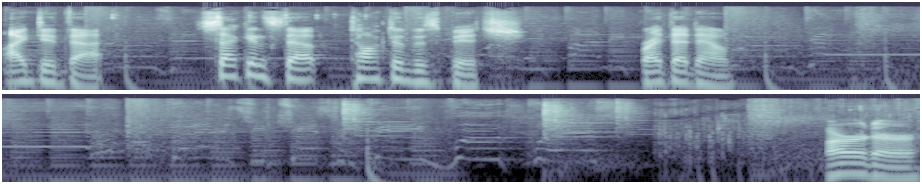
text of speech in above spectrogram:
I did that. Second step, talk to this bitch. Write that down. Murder.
